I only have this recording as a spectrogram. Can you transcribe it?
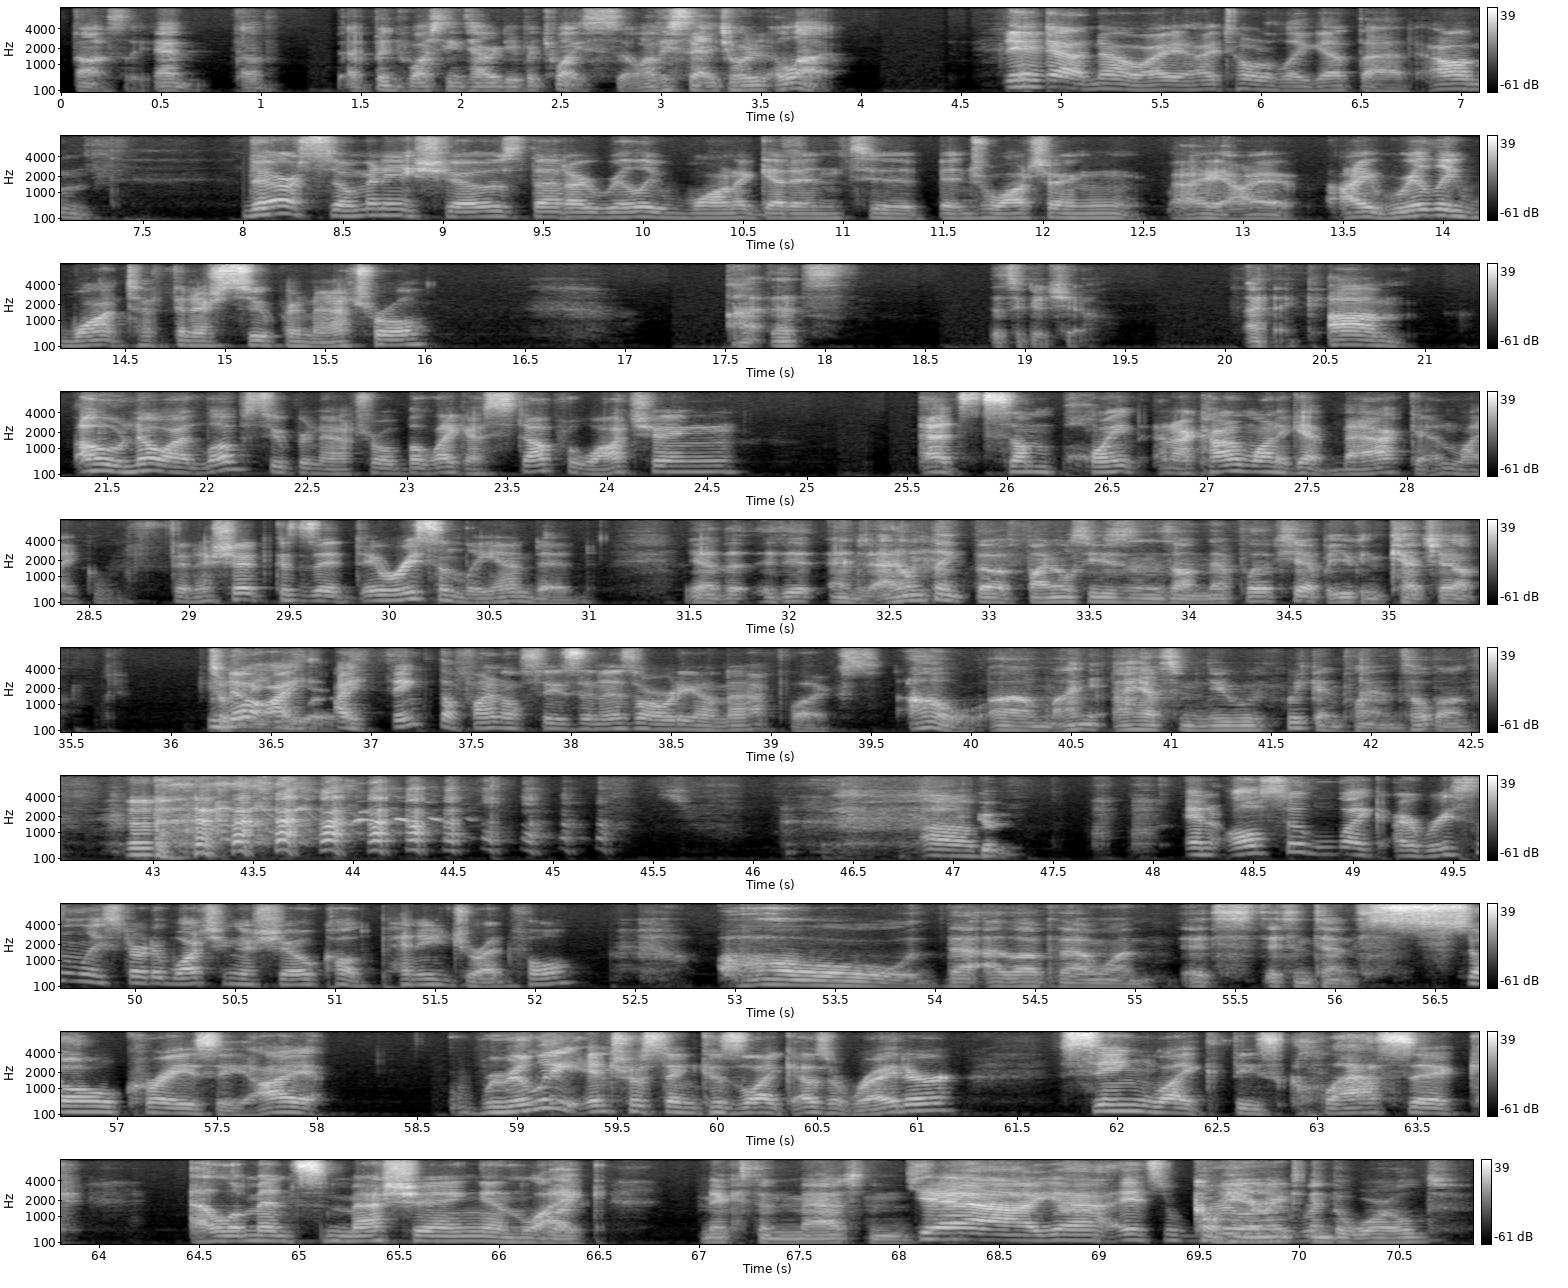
honestly, and I've, I've binge watched the entirety of it twice, so obviously I enjoyed it a lot. Yeah, no, I I totally get that. Um there are so many shows that I really want to get into binge watching. I I I really want to finish Supernatural. Uh, that's that's a good show, I think. Um oh no, I love Supernatural, but like I stopped watching at some point and I kind of want to get back and like finish it cuz it it recently ended. Yeah, the, it, it ended. I don't think the final season is on Netflix yet, but you can catch up. no, I were. I think the final season is already on Netflix. Oh, um, I I have some new weekend plans. Hold on. um, and also, like, I recently started watching a show called Penny Dreadful. Oh, that I love that one. It's it's intense. So crazy. I really interesting because, like, as a writer, seeing like these classic elements meshing and like, Mixed and matched and yeah, yeah, it's coherent really, in the world.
